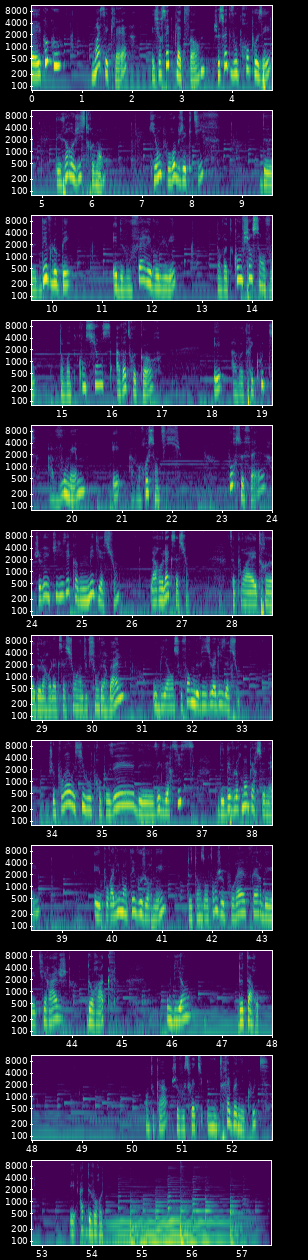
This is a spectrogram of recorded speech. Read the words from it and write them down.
Hey coucou Moi c'est Claire et sur cette plateforme, je souhaite vous proposer des enregistrements qui ont pour objectif de développer et de vous faire évoluer dans votre confiance en vous, dans votre conscience à votre corps et à votre écoute à vous-même et à vos ressentis. Pour ce faire, je vais utiliser comme médiation la relaxation. Ça pourra être de la relaxation induction verbale ou bien sous forme de visualisation. Je pourrais aussi vous proposer des exercices de développement personnel. Et pour alimenter vos journées, de temps en temps, je pourrais faire des tirages d'oracle ou bien de tarot. En tout cas, je vous souhaite une très bonne écoute et hâte de vous retrouver.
